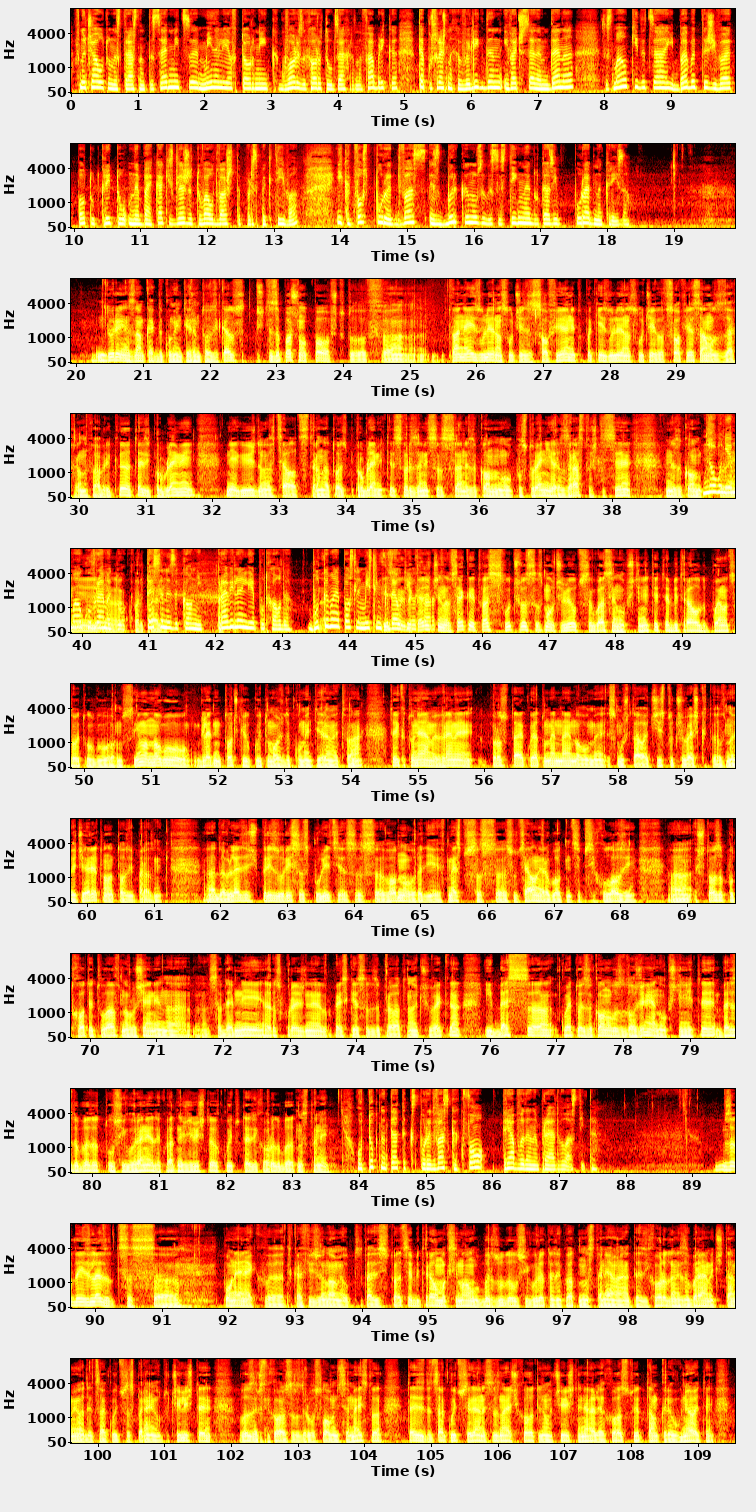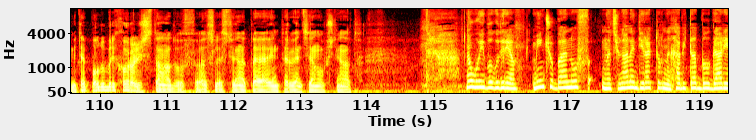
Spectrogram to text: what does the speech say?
В началото на Страстната седмица, миналия вторник, говоря за хората от захарна фабрика, те посрещнаха Великден и вече 7 дена с малки деца и бебета живеят под открито небе. Как изглежда това от вашата перспектива и какво според вас е сбъркано, за да се стигне до тази поредна криза? Дори не знам как да коментирам този казус. Ще започна от по-общото. В, а, това не е изолиран случай за София, нито пък е изолиран случай в София само за захарна фабрика. Тези проблеми ние ги виждаме в цялата страна. Тоест проблемите свързани с незаконно построени и разрастващи се незаконно Много ни е малко времето. Квартали. Те са незаконни. Правилен ли е подхода? Бутаме, после мислим къде Исках отиват да кажа, хората. че навсякъде това се случва с мълчаливото съгласие на общините и те би трябвало да поемат своята отговорност. Има много гледни точки, от които може да коментираме това, тъй като нямаме време. Просто тая, която мен най-много ме смущава, чисто човешката, в навечерието на този празник да влезеш при зори с полиция, с водно уръдие, вместо с социални работници, психолози. Що за подход е това в нарушение на съдебни разпореждания Европейския съд за правата на човека и без, което е законово задължение на общините, без да бъдат осигурени адекватни жилища, в които тези хора да бъдат настанени. От тук нататък, според вас, какво трябва да направят властите? За да излезат с а, поне някаква така физиономия от тази ситуация, би трябвало максимално бързо да осигурят адекватно настаняване на тези хора. Да не забравяме, че там има деца, които са спрени от училище, възрастни хора с здравословни семейства. Тези деца, които сега не се знаеш, ходят ли на училище, няма ли да ходят, стоят там край огньовете. Ми те по-добри хора ли ще станат в следствие на тая интервенция на общината? Много ви благодаря. Минчо Бенов, национален директор на Хабитат България.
